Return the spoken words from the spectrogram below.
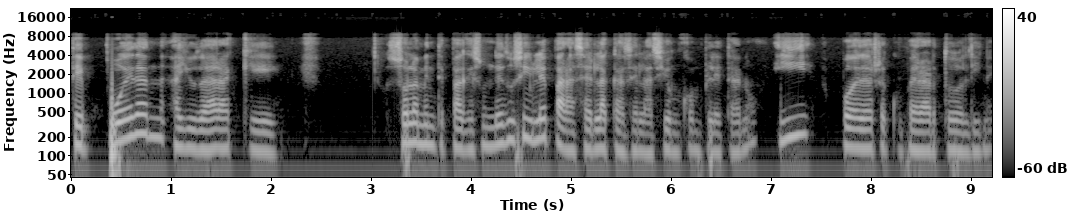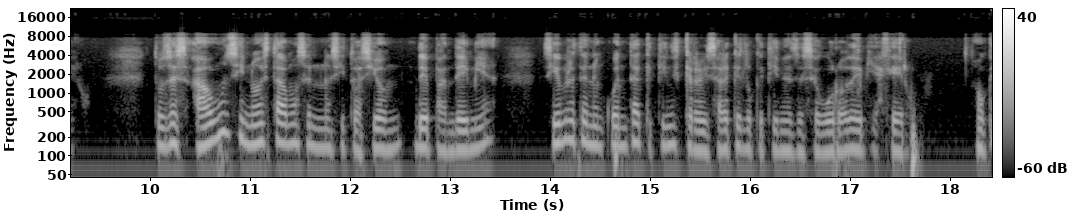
te puedan ayudar a que solamente pagues un deducible para hacer la cancelación completa, ¿no? Y puedes recuperar todo el dinero. Entonces, aun si no estamos en una situación de pandemia, siempre ten en cuenta que tienes que revisar qué es lo que tienes de seguro de viajero. ¿Ok?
